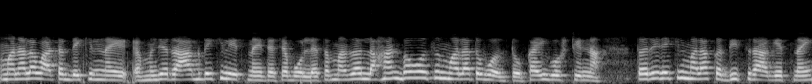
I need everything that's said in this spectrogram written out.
मनाला वाटत देखील नाही म्हणजे राग देखील येत नाही त्याच्या बोलण्याचा. माझा लहान भाऊ असून मला तो बोलतो काही गोष्टींना. तरी देखील मला कधीच राग येत नाही.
